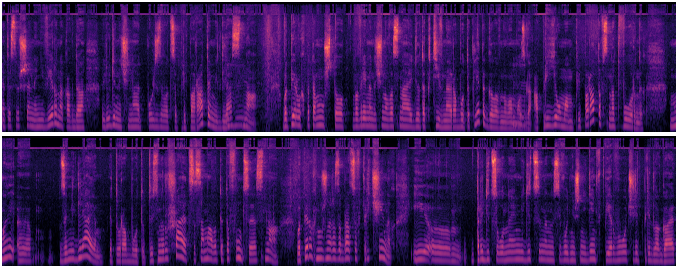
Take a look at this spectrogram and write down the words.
виходить. это совершенно неверно, когда люди начинают пользоваться препаратами для сна. Во-первых, потому что во время ночного сна идет активная работа клеток головного мозга, а приемом препаратов снотворных мы э, замедляем эту работу, то есть нарушается сама вот эта функция сна. Во-первых, нужно разобраться в причинах. И э, традиционная медицина на сегодняшний день в первую очередь предлагает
